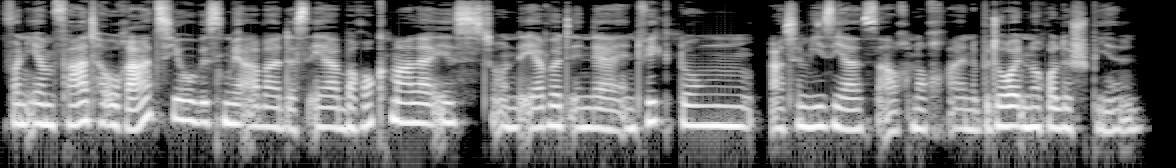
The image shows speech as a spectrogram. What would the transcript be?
Von ihrem Vater Horatio wissen wir aber, dass er Barockmaler ist und er wird in der Entwicklung Artemisias auch noch eine bedeutende Rolle spielen.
